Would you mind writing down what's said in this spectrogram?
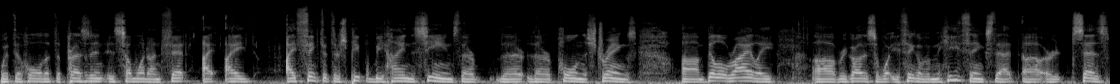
with the whole that the president is somewhat unfit. I. I I think that there's people behind the scenes that are that are, that are pulling the strings. Um, Bill O'Reilly, uh, regardless of what you think of him, he thinks that uh, or says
